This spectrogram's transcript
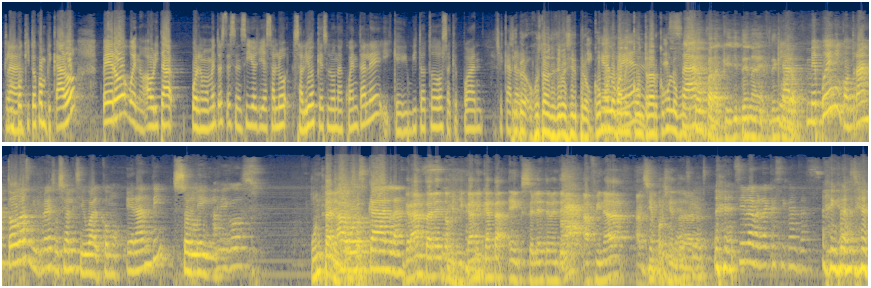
Claro. un poquito complicado, pero bueno, ahorita por el momento este sencillo ya salió, salió que es Luna Cuéntale y que invito a todos a que puedan checarlo. Sí, pero justamente te iba a decir, pero ¿En ¿cómo lo van a encontrar? ¿Cómo lo buscan para que den, a- den Claro, me pueden encontrar en todas mis redes sociales igual, como Erandi Soleil. Amigos, Un talento. A buscarla. Gran talento mexicano y canta excelentemente bien, afinada al 100% de la verdad. sí, la verdad que sí cantas. Gracias.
